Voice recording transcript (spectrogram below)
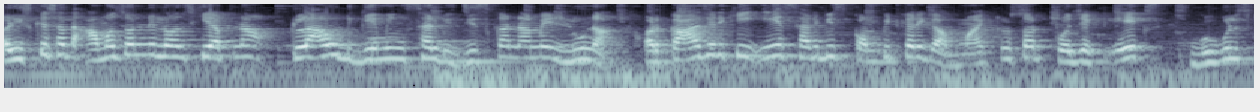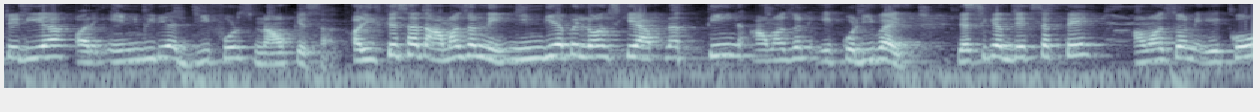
और इसके साथ अमेजोन ने लॉन्च किया अपना क्लाउड गेमिंग सर्विस जिसका नाम है लूना और कहा जा रहा है कि ये सर्विस कॉम्पीट करेगा Microsoft project X Google Stadia और एनवीडिया जी फोर्स नाव के साथ। और इसके साथ अमेजोन ने इंडिया पे लॉन्च किया अपना तीन अमेजोन एको डिवाइस जैसे कि आप देख सकते हैं Amazon Echo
